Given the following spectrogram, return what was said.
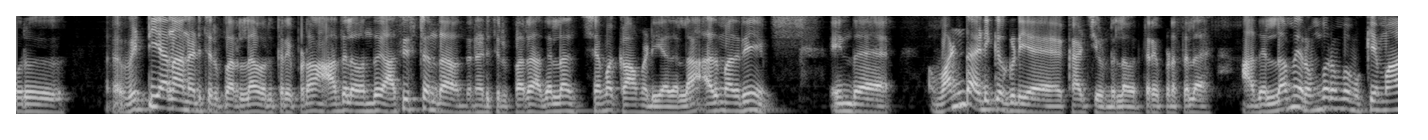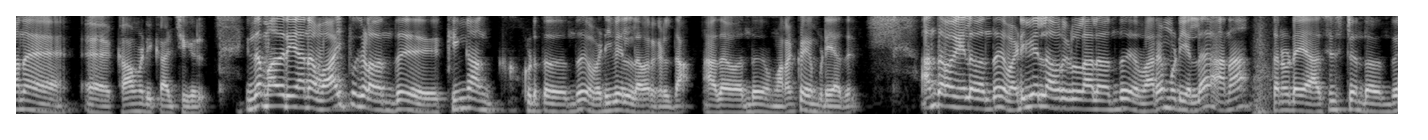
ஒரு வெட்டியா நான் நடிச்சிருப்பார்ல ஒரு திரைப்படம். அதுல வந்து அசிஸ்டண்டா வந்து நடிச்சிருப்பாரு. அதெல்லாம் செம காமெடி அதெல்லாம். அது மாதிரி இந்த வண்டை அடிக்கக்கூடிய காட்சி உண்டுல்ல ஒரு திரைப்படத்துல. அது எல்லாமே ரொம்ப ரொம்ப முக்கியமான காமெடி காட்சிகள். இந்த மாதிரியான வாய்ப்புகளை வந்து கிங்காங் கொடுத்தது வந்து வடிவேல் அவர்கள் தான். அதை வந்து மறக்கவே முடியாது. அந்த வகையில் வந்து வடிவேல் அவர்களால் வந்து வர முடியல. ஆனால் தன்னுடைய அசிஸ்டண்ட்டை வந்து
